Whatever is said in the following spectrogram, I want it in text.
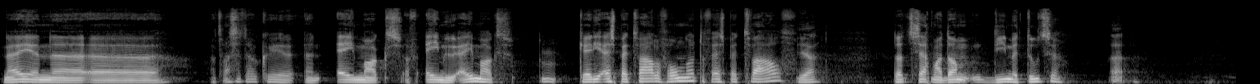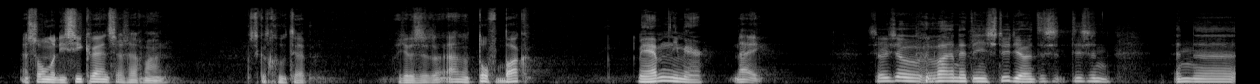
Nee, een... eh, eh, wat was het ook weer? Een E-Max of EMU E-Max. Mm. Ken je die SP1200 of SP12? Ja. Dat zeg maar dan die met toetsen. Ah, En zonder die sequencer, zeg maar. Als ik het goed heb. Weet je, dat is een, een toffe bak. Maar je hebt hem niet meer. Nee. Sowieso, we waren net in je studio. Het is, het is een, een, eh,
